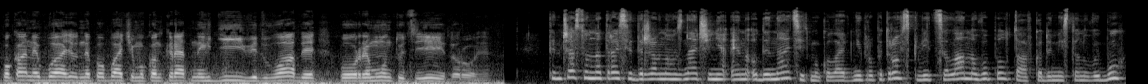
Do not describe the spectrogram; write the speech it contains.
поки не ба- побачимо конкретних дій від влади по ремонту цієї дороги. Тим часом на трасі державного значення Н-11 Миколаїв-Дніпропетровськ від села Новополтавка до міста Новий Буг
